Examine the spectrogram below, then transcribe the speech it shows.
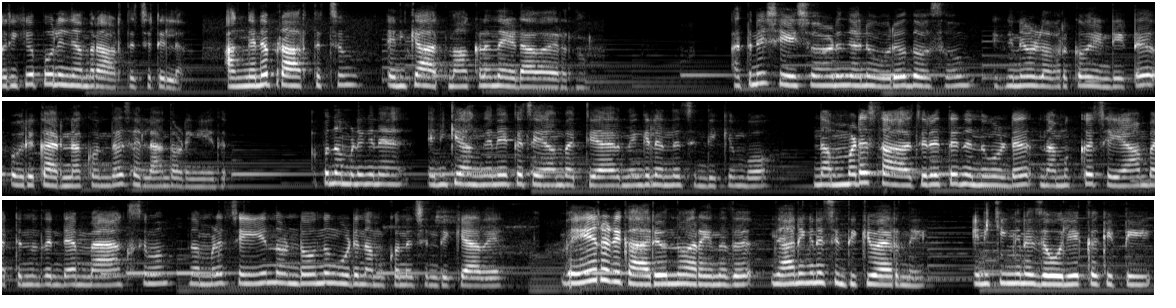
ഒരിക്കൽ പോലും ഞാൻ പ്രാർത്ഥിച്ചിട്ടില്ല. അങ്ങനെ പ്രാർത്ഥിച്ചും എനിക്ക് ആത്മാക്കളെ നേടാമായിരുന്നു. അതിനുശേഷമാണ് ഞാൻ ഓരോ ദിവസവും ഇങ്ങനെയുള്ളവർക്ക് വേണ്ടിയിട്ട് ഒരു കരുണക്കൊന്ത ചെല്ലാൻ തുടങ്ങിയത്. അപ്പോൾ നമ്മളിങ്ങനെ എനിക്ക് അങ്ങനെയൊക്കെ ചെയ്യാൻ പറ്റിയായിരുന്നെങ്കിൽ എന്ന് ചിന്തിക്കുമ്പോൾ നമ്മുടെ സാഹചര്യത്തിൽ നിന്നുകൊണ്ട് നമുക്ക് ചെയ്യാൻ പറ്റുന്നതിന്റെ മാക്സിമം നമ്മൾ ചെയ്യുന്നുണ്ടോയെന്നും കൂടി നമുക്കൊന്ന് ചിന്തിക്കാവേ. വേറൊരു കാര്യം എന്ന് പറയുന്നത് ഞാനിങ്ങനെ ചിന്തിക്കുമായിരുന്നേ എനിക്കിങ്ങനെ ജോലിയൊക്കെ കിട്ടി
